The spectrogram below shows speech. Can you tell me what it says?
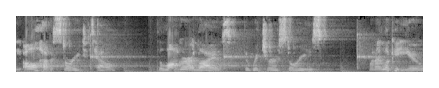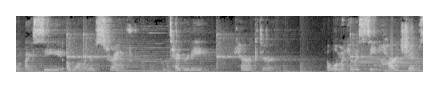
We all have a story to tell. The longer our lives, the richer our stories. When I look at you, I see a woman of strength, integrity, character, a woman who has seen hardships,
